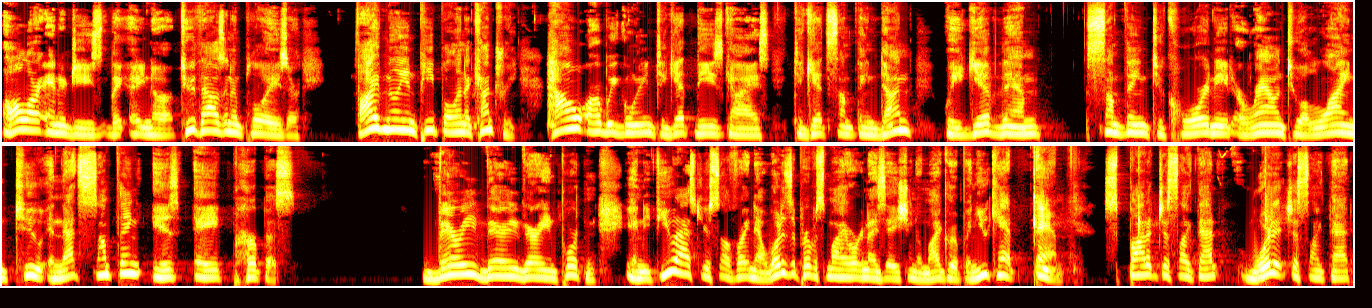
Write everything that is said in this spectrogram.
all our energies, the, uh, you know, 2,000 employees or 5 million people in a country. How are we going to get these guys to get something done? We give them something to coordinate around, to align to, and that something is a purpose. Very, very, very important. And if you ask yourself right now, what is the purpose of my organization or my group? And you can't, bam, spot it just like that, word it just like that,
